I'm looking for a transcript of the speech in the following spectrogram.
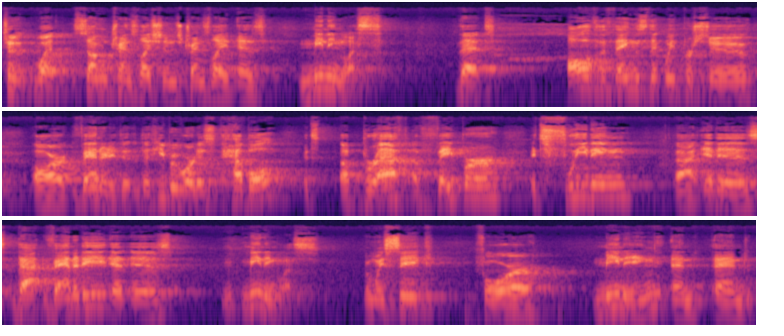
to what some translations translate as meaningless. That all of the things that we pursue are vanity. The, the Hebrew word is hebel, it's a breath, a vapor, it's fleeting, uh, it is that vanity, it is meaningless. When we seek for meaning and, and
